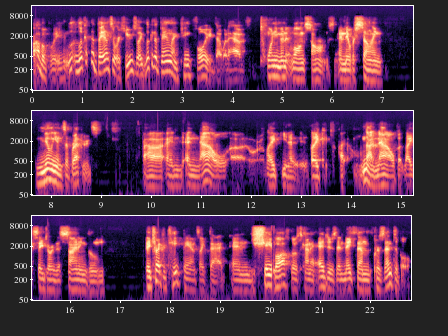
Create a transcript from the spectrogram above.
Probably. Look at the bands that were huge. Like, look at a band like Pink Floyd that would have 20 minute long songs and they were selling millions of records. Uh, and and now, uh, like, you know, like, not now, but like, say during the signing boom, they tried to take bands like that and shave off those kind of edges and make them presentable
